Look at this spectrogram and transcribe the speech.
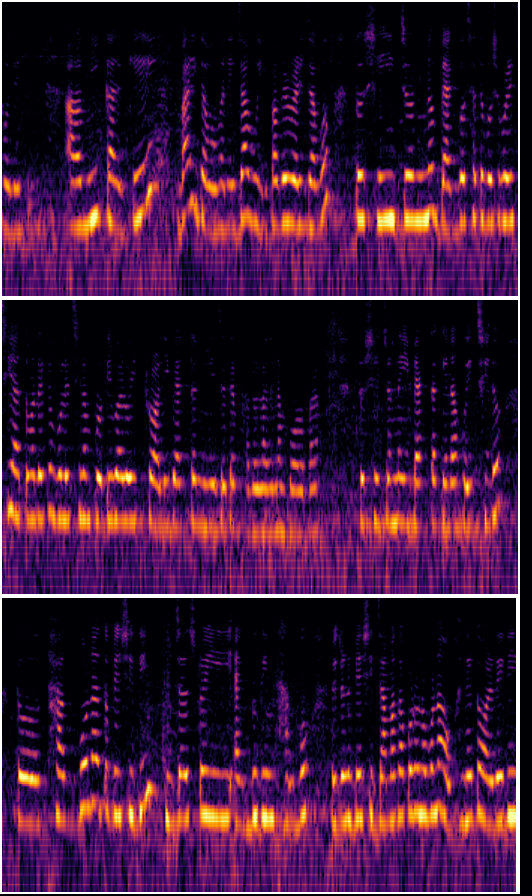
বলে দিই। আমি কালকে বাড়ি যাব মানে যাবই, বাপের বাড়ি যাব। তো সেই জন্য ব্যাগ গোছাতে বসে পড়েছি। আর তোমাদেরকে বলেছিলাম প্রতিবার ওই ট্রলি ব্যাগটা নিয়ে যেতে ভালো লাগে না বড় করা তো সেই জন্য এই ব্যাগটা কেনা হয়েছিল। তো থাকব না তো বেশি দিন জাস্ট ওই এক দুদিন থাকব। ওই জন্য বেশি জামা কাপড়ও নেব না, ওখানে তো অলরেডি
